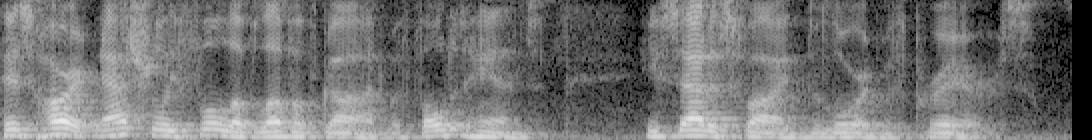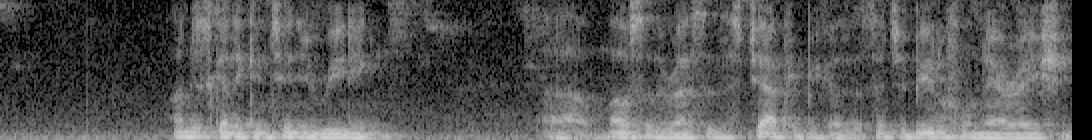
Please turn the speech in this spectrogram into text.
His heart, naturally full of love of God, with folded hands, he satisfied the Lord with prayers. I'm just going to continue reading uh, most of the rest of this chapter because it's such a beautiful narration.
